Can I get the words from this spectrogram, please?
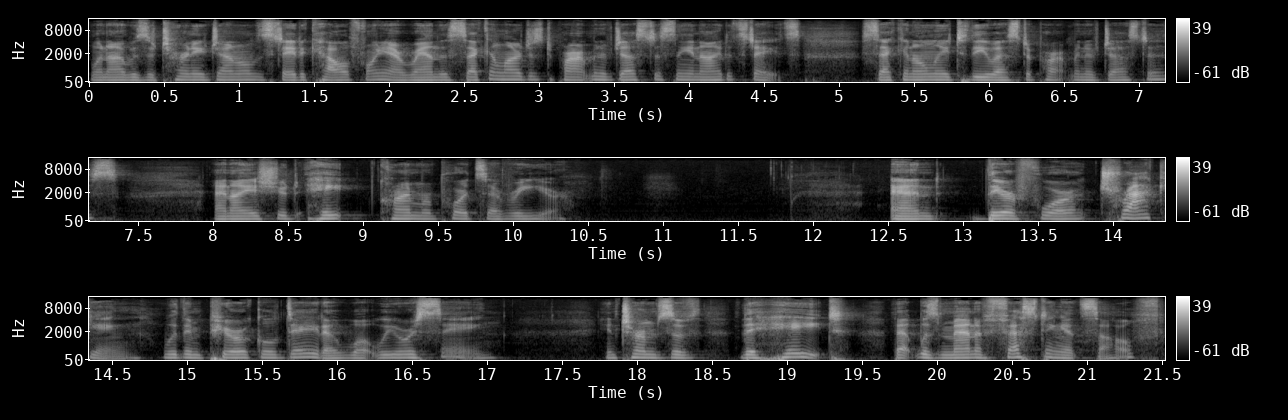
When I was Attorney General of the state of California, I ran the second largest Department of Justice in the United States, second only to the US Department of Justice and I issued hate crime reports every year. And therefore, tracking with empirical data what we were seeing in terms of the hate that was manifesting itself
